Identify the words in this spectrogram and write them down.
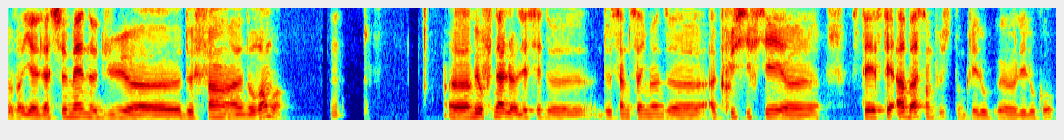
enfin, il y a la semaine du, euh, de fin novembre. Mm. Euh, mais au final, l'essai de, de Sam Simons euh, a crucifié. Euh, C'était Abbas en plus, donc les, lo les locaux.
